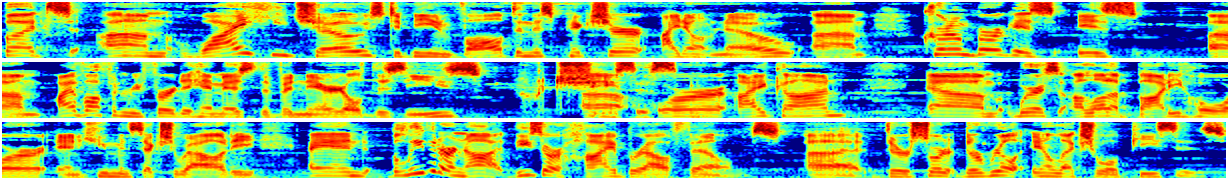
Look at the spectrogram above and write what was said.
but um, why he chose to be involved in this picture, I don't know. Um, Cronenberg is is um, I've often referred to him as the venereal disease uh, Jesus. horror icon. Um, where it's a lot of body horror and human sexuality, and believe it or not, these are highbrow films. Uh, they're sort of they're real intellectual pieces,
